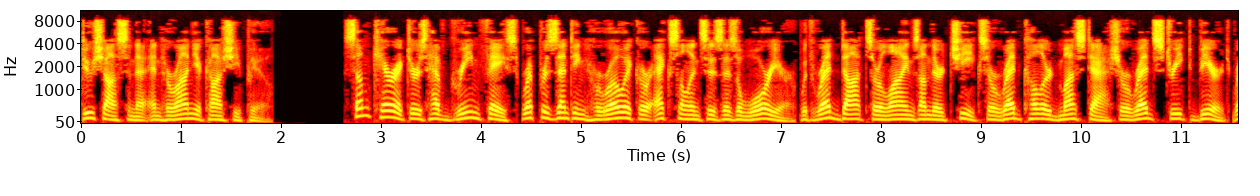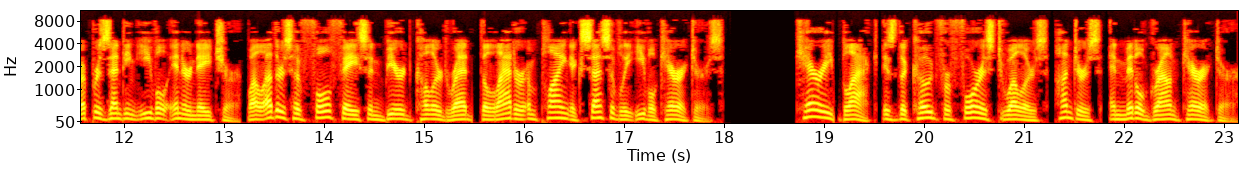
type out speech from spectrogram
Dushasana and Hiranyakashipu. Some characters have green face representing heroic or excellences as a warrior with red dots or lines on their cheeks or red-colored mustache or red-streaked beard representing evil inner nature, while others have full face and beard colored red, the latter implying excessively evil characters. Kari black is the code for forest dwellers, hunters, and middle ground character.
